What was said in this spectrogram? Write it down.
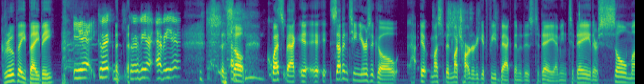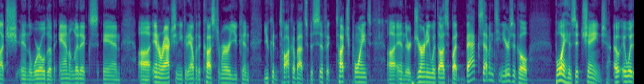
Groovy, baby. Yeah, gro- groovier every year. so, Questback, it, it, 17 years ago, it must have been much harder to get feedback than it is today. I mean, today there's so much in the world of analytics and uh, interaction you can have with a customer. You can you can talk about specific touch points uh, and their journey with us. But back 17 years ago, boy, has it changed. Uh, it was,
